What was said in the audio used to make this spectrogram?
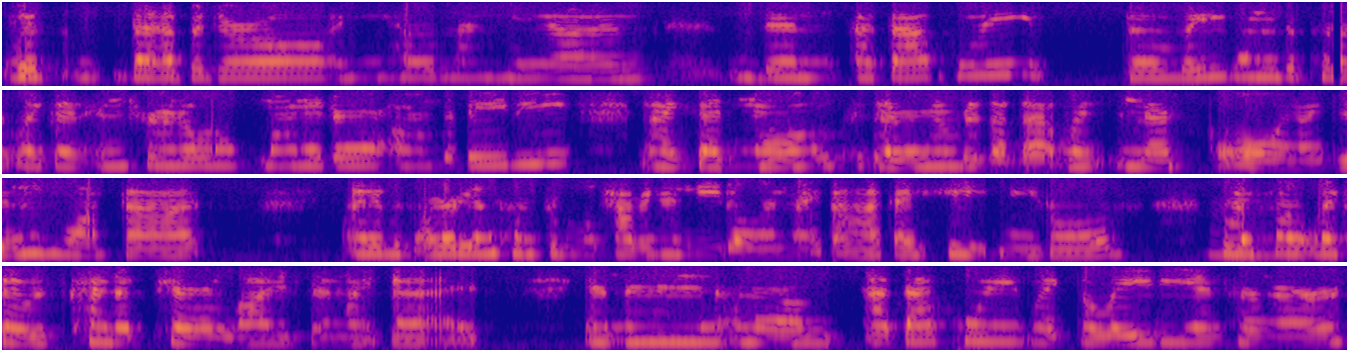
with the epidural and he held my hand. Then at that point, the lady wanted to put like an internal monitor on the baby, and I said no because I remember that that went in their skull, and I didn't want that. I was already uncomfortable with having a needle in my back. I hate needles, so mm-hmm. I felt like I was kind of paralyzed in my bed. And then um, at that point, like the lady and her nurse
